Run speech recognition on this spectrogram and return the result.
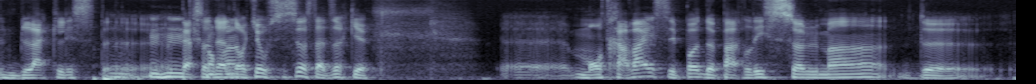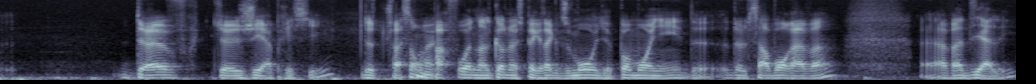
une blacklist euh, Mhm, je personnelle. Donc, il y a aussi ça, c'est-à-dire que euh, mon travail, c'est pas de parler seulement de d'œuvres que j'ai appréciées. De toute façon, Ouais. parfois, dans le cas d'un spectacle d'humour, il n'y a pas moyen de, de le savoir avant, euh, avant d'y aller.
